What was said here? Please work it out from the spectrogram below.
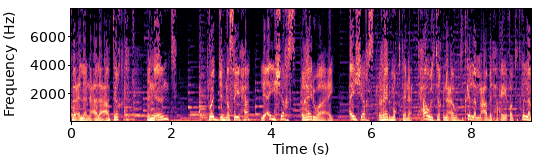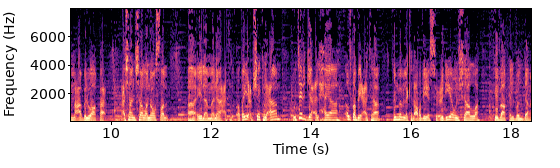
فعلا على عاتقك إن أنت توجه نصيحة لأي شخص غير واعي. أي شخص غير مقتنع. تحاول تقنعه وتتكلم معاه بالحقيقة وتتكلم معاه بالواقع عشان إن شاء الله نوصل آه، إلى مناعة القطيع بشكل عام وترجع الحياة لطبيعتها في المملكة العربية السعودية وإن شاء الله في باقي البلدان.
